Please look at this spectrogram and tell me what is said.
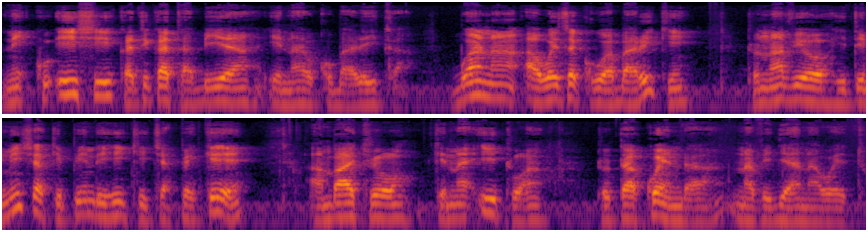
ni kuishi katika tabia inayokubalika. Bwana aweze kuwabariki. Tunavyohitimisha kipindi hiki cha pekee ambacho kinaitwa tutakwenda na vijana wetu.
